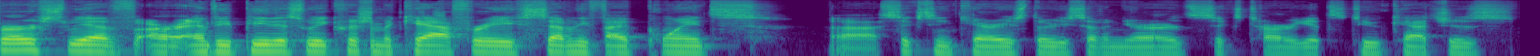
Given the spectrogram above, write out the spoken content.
First, we have our MVP this week, Christian McCaffrey, 75 points, uh, 16 carries, 37 yards, six targets, two catches.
